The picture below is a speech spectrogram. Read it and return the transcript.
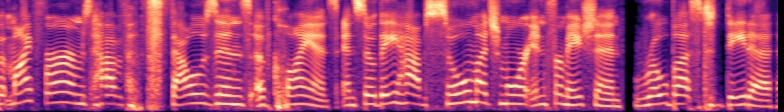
but my firms have thousands of clients. And so they have so much more information, robust data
